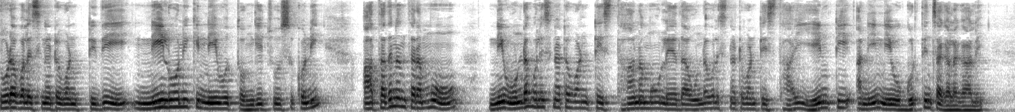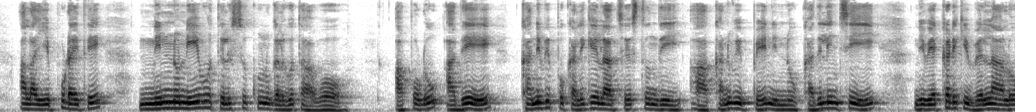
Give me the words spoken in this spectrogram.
చూడవలసినటువంటిది నీలోనికి నీవు తొంగి చూసుకొని ఆ తదనంతరము నీవు ఉండవలసినటువంటి స్థానము లేదా ఉండవలసినటువంటి స్థాయి ఏంటి అని నీవు గుర్తించగలగాలి. అలా ఎప్పుడైతే నిన్ను నీవు తెలుసుకోగలుగుతావో అప్పుడు అదే కనువిప్పు కలిగేలా చేస్తుంది. ఆ కనువిప్పే నిన్ను కదిలించి నీవెక్కడికి వెళ్ళాలో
